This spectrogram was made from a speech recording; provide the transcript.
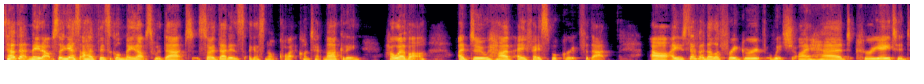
to have that meetup. So yes, I have physical meetups with that. So that is, I guess, not quite content marketing. However, I do have a Facebook group for that. Uh, I used to have another free group which I had created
